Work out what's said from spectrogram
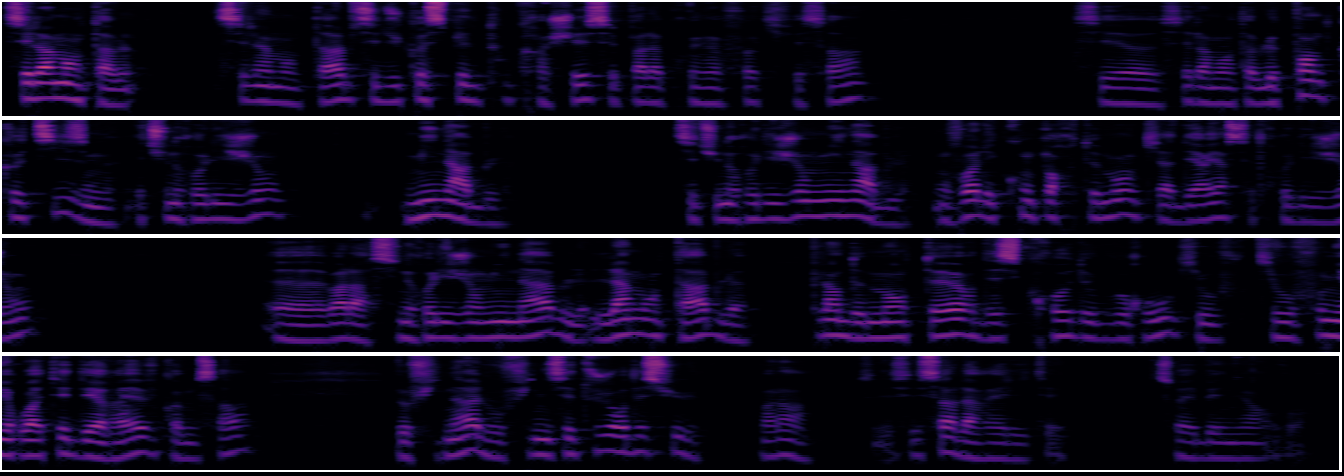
c'est lamentable. C'est lamentable. C'est du gospel tout craché. C'est pas la première fois qu'il fait ça. Euh, c'est lamentable. Le pentecôtisme est une religion minable. C'est une religion minable. On voit les comportements qu'il y a derrière cette religion. Euh, voilà, c'est une religion minable, lamentable, plein de menteurs, d'escrocs, de gourous qui vous, qui vous font miroiter des rêves comme ça. Et au final, vous finissez toujours déçus. Voilà, c'est ça la réalité. Soyez bénis, au revoir.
